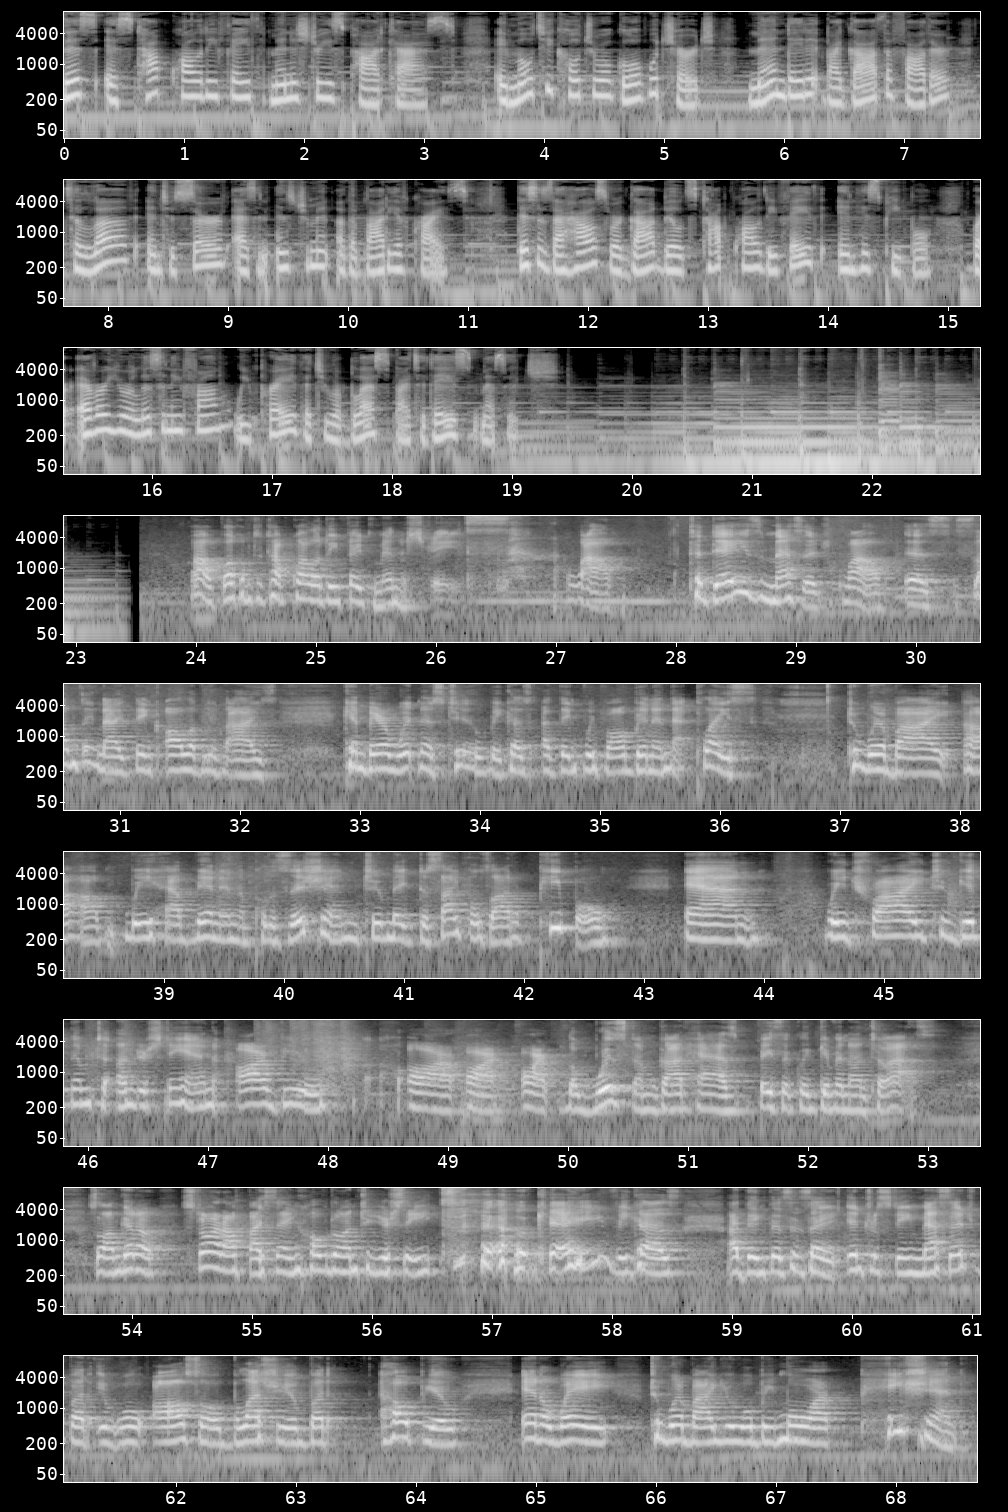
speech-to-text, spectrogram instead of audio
This is Top Quality Faith Ministries podcast, a multicultural global church mandated by God the Father to love and to serve as an instrument of the body of Christ. This is the house where God builds top quality faith in his people. Wherever you are listening from, we pray that you are blessed by today's message. Wow, welcome to Top Quality Faith Ministries. Wow today's message, wow, is something that I think all of you guys can bear witness to because I think we've all been in that place to whereby um, we have been in a position to make disciples out of people and we try to get them to understand our view or, or, or the wisdom God has basically given unto us. So I'm going to start off by saying hold on to your seats, okay? Because I think this is an interesting message, but it will also bless you, but help you in a way to whereby you will be more patient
